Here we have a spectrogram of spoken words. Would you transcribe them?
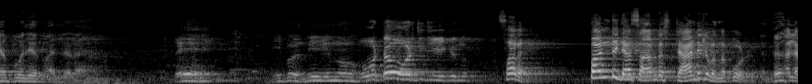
എന്നെ പോലെയൊന്നും അല്ലടാ. നീ ചെയ്യുന്നു? ഓട്ടോ ഓടിച്ച് ജീവിക്കുന്നു. സാറേ പണ്ട് ഞാൻ സാറിന്റെ സ്റ്റാൻഡിൽ വന്നപ്പോൾ അല്ല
